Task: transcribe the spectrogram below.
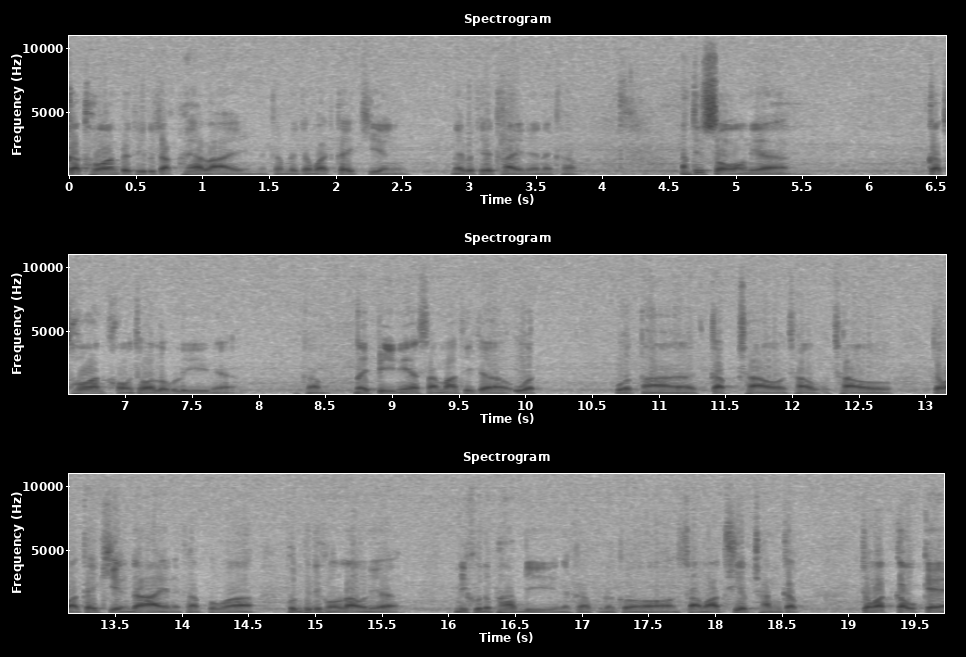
กระท้อนเป็นที่รู้จักแพร่หลายนะครับในจังหวัดใกล้เคียงในประเทศไทยเนี่ยนะครับ อันที่สองเนี่ยกระท้อนของจังหวัดลบบุรีเนี่ย ครับในปีนี้สามารถที่จะอวดอวดตากับชาวชาวชาวจังหวัดใกล้เคียงได้นะครับ เพราะว่าผลผลิตของเราเนี่ยมีคุณภาพดีนะครับ แล้วก็สามารถเทียบชั้นกับจังหวัดเก่าแก่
